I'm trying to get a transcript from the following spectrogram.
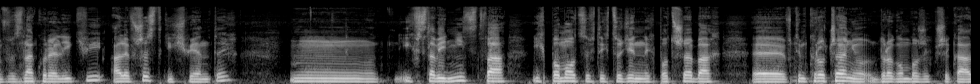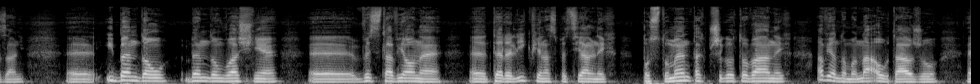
w znaku relikwii, ale wszystkich świętych, mm, ich wstawiennictwa, ich pomocy w tych codziennych potrzebach, e, w tym kroczeniu drogą Bożych przykazań e, i będą, będą właśnie e, wystawione e, te relikwie na specjalnych postumentach przygotowanych, a wiadomo, na ołtarzu e,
